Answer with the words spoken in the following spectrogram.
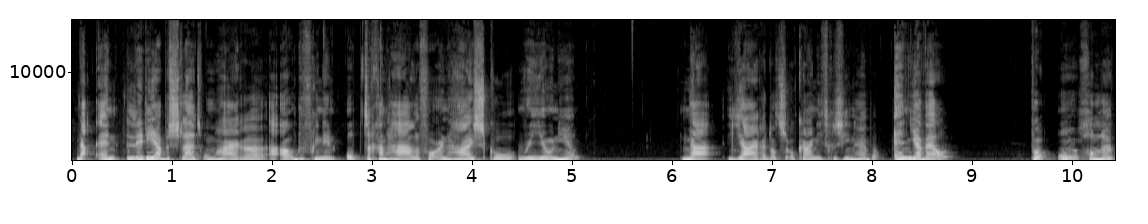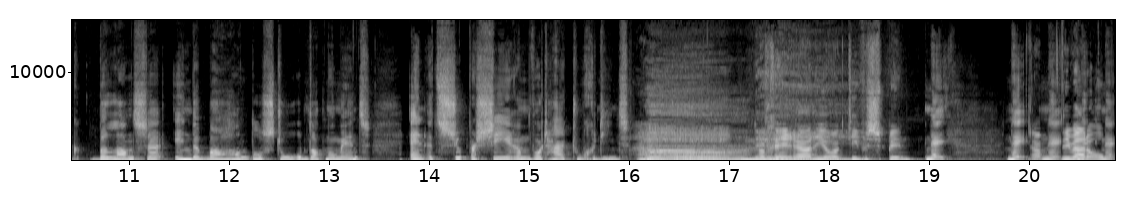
Nou, en Lydia besluit om haar eh, oude vriendin op te gaan halen voor een high school reunion. Na jaren dat ze elkaar niet gezien hebben. En jawel, per ongeluk ze in de behandelstoel op dat moment. En het superserum wordt haar toegediend. Had geen radioactieve spin. Nee, nee, Oh, nee. die waren nee, op. Nee,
